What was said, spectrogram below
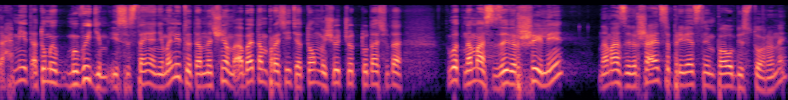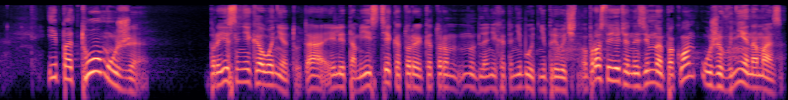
тахмид, а то мы, мы выйдем из состояния молитвы, там начнем об этом просить, о том еще что-то туда-сюда. Вот намаз завершили, намаз завершается приветствием по обе стороны. И потом уже, если никого нету, да, или там есть те, которые, которым ну, для них это не будет непривычно. Вы просто идете на земной поклон уже вне намаза.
